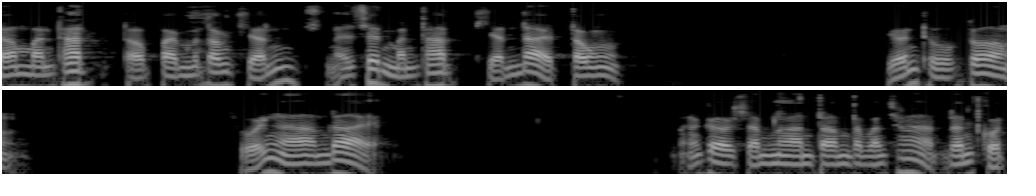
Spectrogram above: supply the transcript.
ตามบรรทัด ต่อไปมันต้องเขียนในเส้นบรรทัดเขียนได้ตรงเขียนถูกต้อง สวยงามได้มันก็ชำนาญตามธรรมชาติดันกฎ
